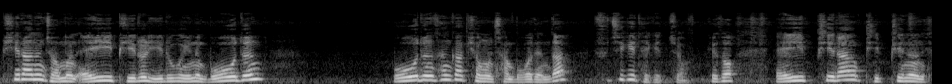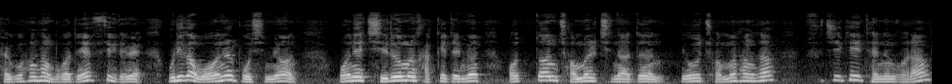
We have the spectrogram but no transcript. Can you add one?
P라는 점은 A, B를 이루고 있는 모든 모든 삼각형은 참 뭐가 된다? 수직이 되겠죠. 그래서 AP랑 BP는 결국 항상 뭐가 돼? 수직이 돼. 왜? 우리가 원을 보시면 원의 지름을 갖게 되면 어떤 점을 지나든 이 점은 항상 수직이 되는 거랑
